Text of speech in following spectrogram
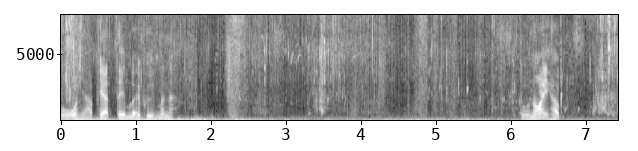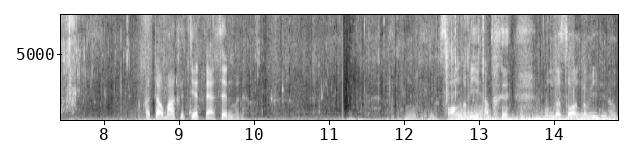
อ้หยาแผดเต็มเลยผืนมันนะตัวน้อยครับ เขาเจ้ามากคือเจ็ดแปดเส้นพอนะสองกับมีครับวงละสองกับมีพี่น้อง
